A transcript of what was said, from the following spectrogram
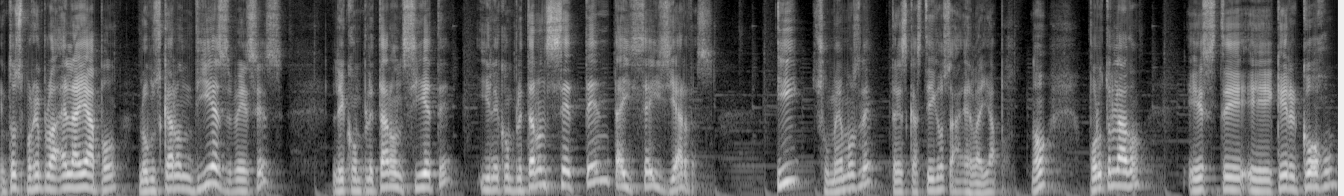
Entonces, por ejemplo, a Eli Apple lo buscaron 10 veces, le completaron 7 y le completaron 76 yardas. Y sumémosle 3 castigos a Eli Apple, ¿no? Por otro lado, este eh, Kater Cojo,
